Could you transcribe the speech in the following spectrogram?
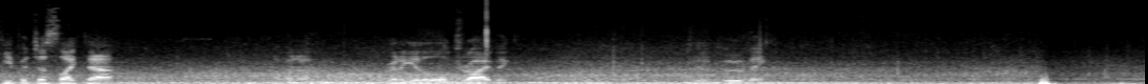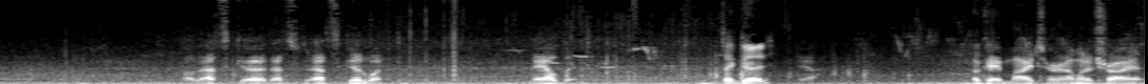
Keep it just like that. I'm gonna, we're gonna get a little driving. Get it moving. Oh, that's good. That's that's a good one. Nailed it. Is that good? Yeah. Okay, my turn. I'm gonna try it.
